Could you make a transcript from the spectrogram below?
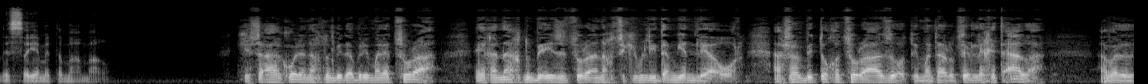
נסיים את המאמר. כי סך הכל אנחנו מדברים על הצורה, איך אנחנו, באיזה צורה אנחנו צריכים לדמיין לאור. עכשיו, בתוך הצורה הזאת, אם אתה רוצה ללכת הלאה, אבל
